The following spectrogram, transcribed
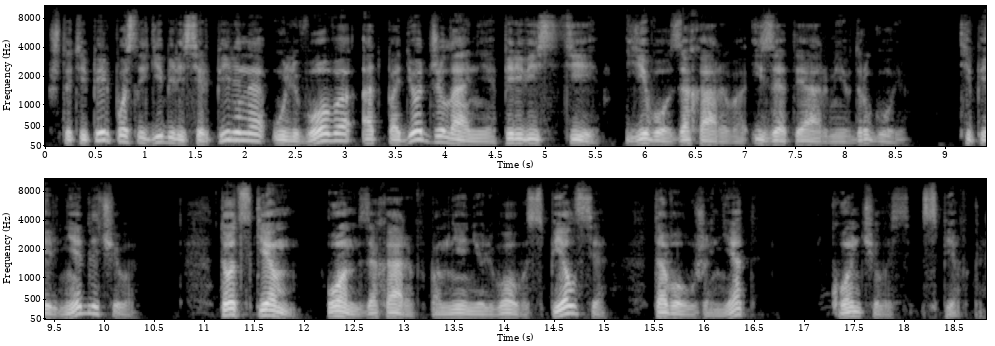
что теперь после гибели Серпилина у Львова отпадет желание перевести его, Захарова, из этой армии в другую. Теперь не для чего. Тот, с кем он, Захаров, по мнению Львова, спелся, того уже нет. Кончилась спевка.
